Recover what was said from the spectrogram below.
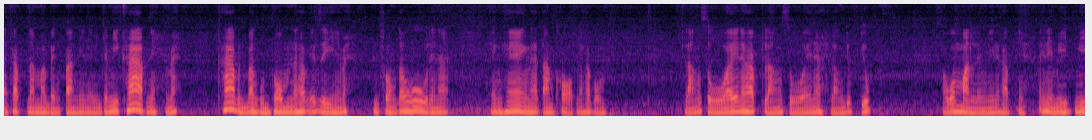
นะครับนำมาแบ่งปันนี่เนี่ยมันจะมีคราบเนี่ยเห็นไหมคราบเหมือนบางขุนพรมนะครับ FC เห็นไหมเป็นฟองเต้าหู้เลยนะแห้งๆนะตามขอบนะครับผม หลังสวยนะครับ หลังสวยนะ หลังยุบยุบเอาว่ามันเลยวันนี้นะครับ เนี่ยไอ้เนี่ยมีมี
